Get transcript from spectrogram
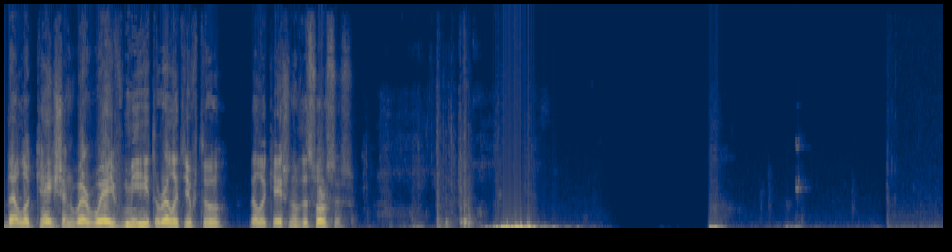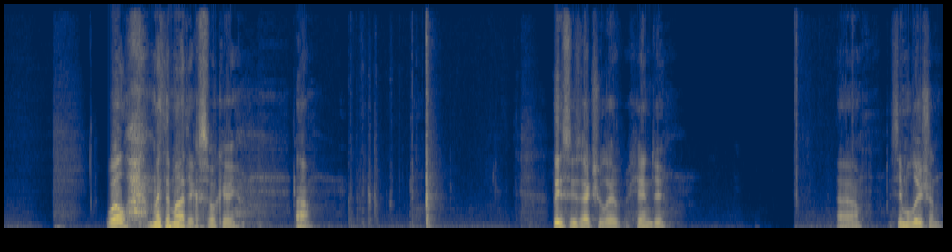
the location where wave meet relative to the location of the sources. Well, mathematics, okay. Ah. This is actually a handy uh, simulation.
